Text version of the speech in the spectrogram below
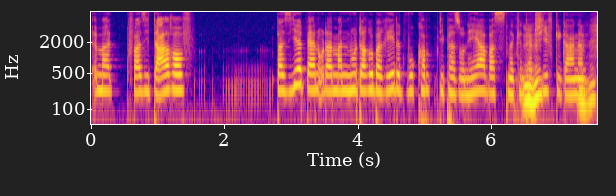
immer quasi darauf basiert werden oder man nur darüber redet, wo kommt die Person her, was ist in der Kindheit Mhm. schiefgegangen.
